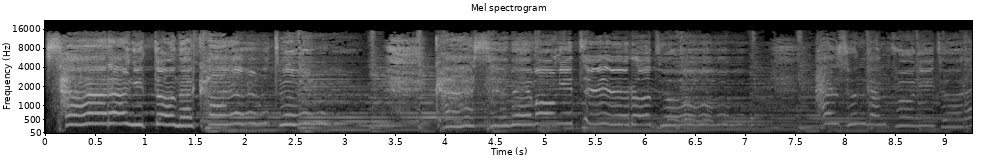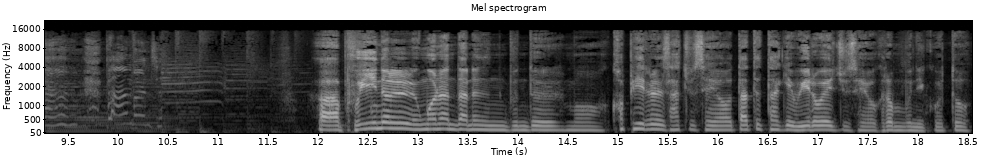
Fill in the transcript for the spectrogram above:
사랑이 떠나가도 아, 부인을 응원한다는 분들, 뭐, 커피를 사주세요. 따뜻하게 위로해 주세요. 그런 분 있고, 또,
